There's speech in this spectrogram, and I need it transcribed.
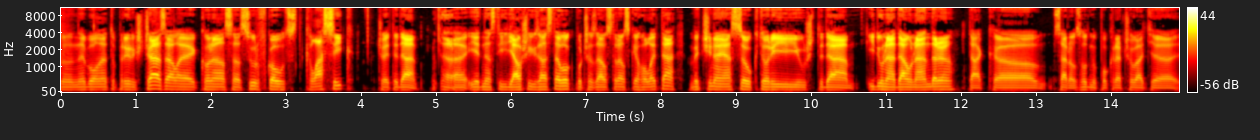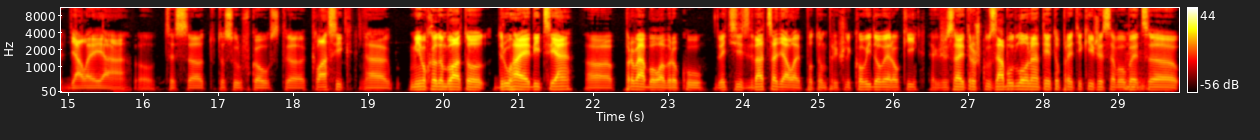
nebol na to príliš čas, ale konal sa Surf Coast Classic, čo je teda jedna z tých ďalších zástavok počas austrálskeho leta. Väčšina jazdcov, ktorí už teda idú na Down Under, tak uh, sa rozhodnú pokračovať uh, ďalej a uh, cez uh, túto Surf Coast uh, Classic. Uh, mimochodom bola to druhá edícia Prvá bola v roku 2020, ale potom prišli covidové roky, takže sa aj trošku zabudlo na tieto preteky, že sa vôbec mm.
